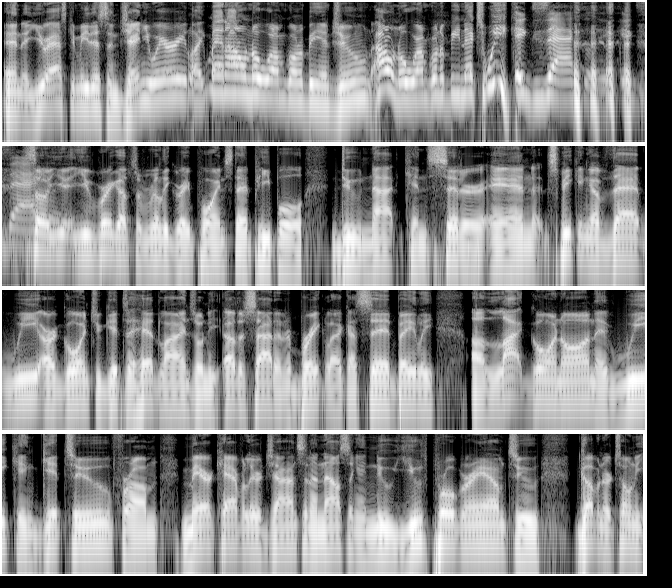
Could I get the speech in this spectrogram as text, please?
and you're asking me this in January? Like, man, I don't know where I'm going to be in June. I don't know where I'm going to be next week. Exactly. Exactly. So you you bring up some really great points that people do not consider. And speaking of that, we are going to get to headlines on the other side of the break. Like I said, Bailey, a lot going on that we can get to from Mayor Cavalier Johnson announcing a new youth program to Governor Tony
